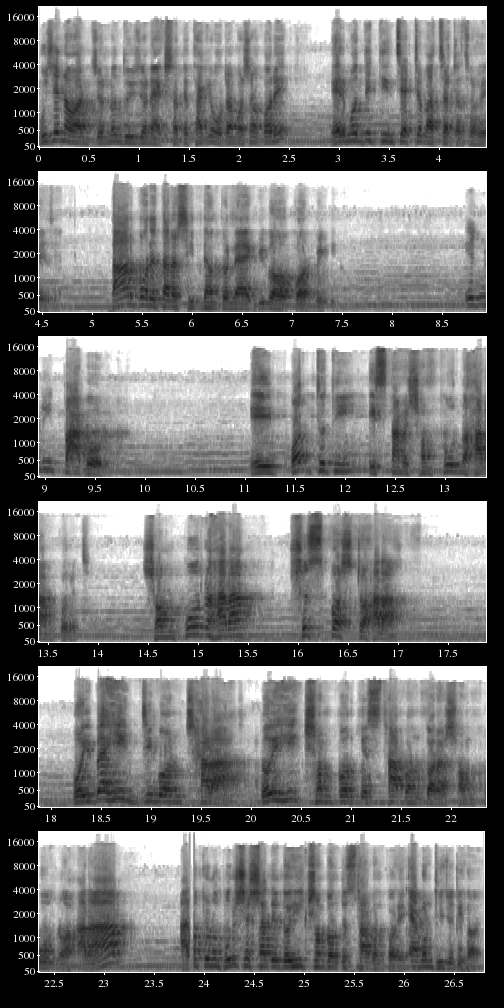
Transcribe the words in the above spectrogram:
বুঝে নেওয়ার জন্য দুইজন একসাথে থাকে ওটা বসা করে। এর মধ্যে তিন চারটে বাচ্চা টাচ্চা হয়ে যায়। তারপরে তারা সিদ্ধান্ত নেয় বিবাহ করবে এগুলি পাগল। এই পদ্ধতি ইসলামে সম্পূর্ণ হারাম করেছে। সম্পূর্ণ হারাম, সুস্পষ্ট হারাম। বৈবাহিক জীবন ছাড়া দৈহিক সম্পর্ক স্থাপন করা সম্পূর্ণ হারাম, আর কোনো পুরুষের সাথে দৈহিক সম্পর্ক স্থাপন করে, এমনটি যদি হয়।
